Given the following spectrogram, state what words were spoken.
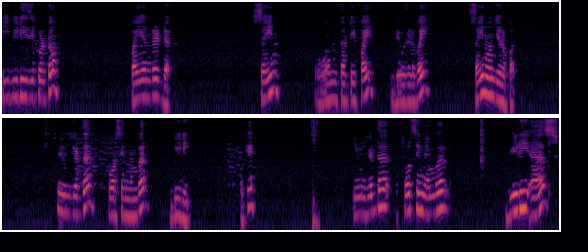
TBD is equal to 500 sine 135 divided by sine 105 so you will get the force in member BD okay you will get the force in member BD as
